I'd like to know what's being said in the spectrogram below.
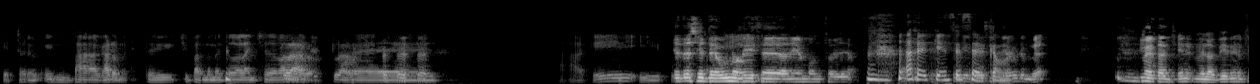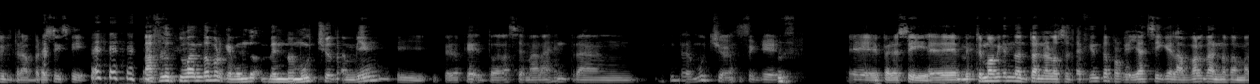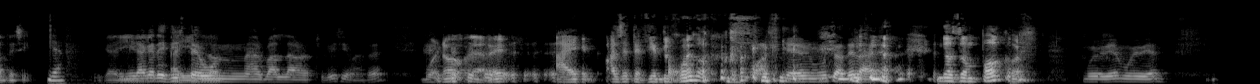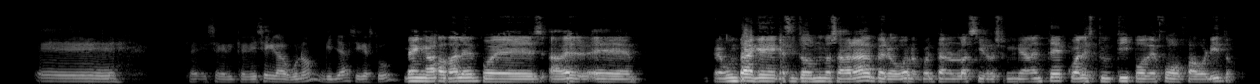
Que esto va, claro, me estoy chupándome todo el ancho de banda. Claro, claro. Pues, aquí y... 771 dice Daniel Montoya. A ver quién se acerca. Me, me lo tienen, me lo tienen filtrado, pero sí, sí. Va fluctuando porque vendo, vendo mucho también, y, pero es que todas las semanas entran, entran mucho, así que... eh, pero sí, eh, me estoy moviendo en torno a los 700 porque ya sí que las baldas no dan más de sí. Ya. Que ahí- mira que te hiciste lo- unas baldas chulísimas, ¿eh? Bueno, a ver, hay a 700 juegos. Es que es mucha tela, ¿eh? no son pocos. Muy bien, muy bien. Eh, ¿qué- se- ¿Queréis seguir alguno? Guilla, ¿sigues tú? Venga, vale, pues a ver, eh, pregunta que casi todo el mundo sabrá, pero bueno, cuéntanoslo así resumidamente. ¿Cuál es tu tipo de juego favorito?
